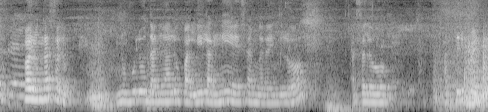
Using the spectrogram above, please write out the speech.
సూపర్ ఉంది అసలు. నువ్వులు ధనియాలు పల్లీలు అన్నీ వేసాం కదా ఇందులో. అసలు అదిరిపోయింది.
